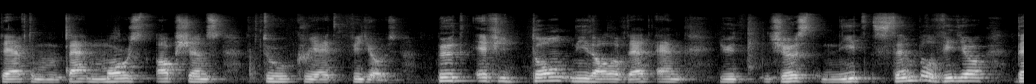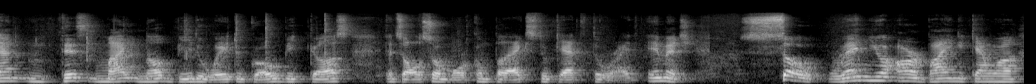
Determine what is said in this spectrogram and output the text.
They have the most options to create videos. But if you don't need all of that and you just need simple video then this might not be the way to go because it's also more complex to get the right image. So when you are buying a camera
